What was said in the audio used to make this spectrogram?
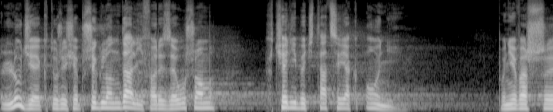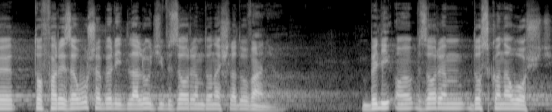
ludzie, którzy się przyglądali faryzeuszom, chcieli być tacy jak oni, ponieważ e, to faryzeusze byli dla ludzi wzorem do naśladowania. Byli wzorem doskonałości,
